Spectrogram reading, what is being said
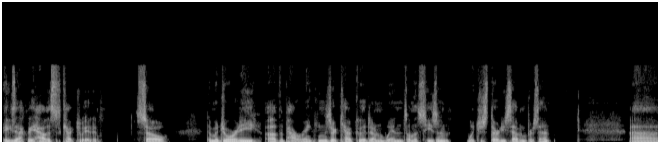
exactly how this is calculated. So the majority of the power rankings are calculated on wins on the season, which is 37%. Uh,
